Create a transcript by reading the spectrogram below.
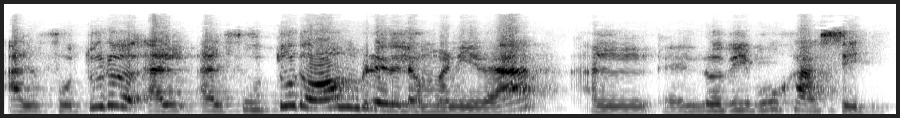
al futuro, al, futuro hombre de la humanidad, lo dibuja así.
